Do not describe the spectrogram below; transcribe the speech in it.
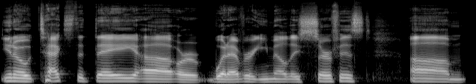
you know, text that they uh, or whatever email they surfaced. Um,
